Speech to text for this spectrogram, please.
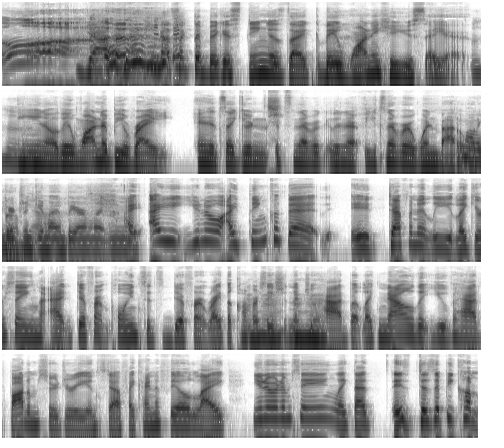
ugh. yeah, and I think that's like the biggest thing is like they want to hear you say it. Mm-hmm. You know, they want to be right, and it's like you're. It's never. never- It's never a win battle. I'm over with here them. drinking my beer. I'm like, mm. I, I, you know, I think that it definitely, like you're saying, at different points it's different, right? The conversation that you had, but like now that you've had bottom surgery and stuff, I kind of feel like, you know what I'm saying? Like that is, does it become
